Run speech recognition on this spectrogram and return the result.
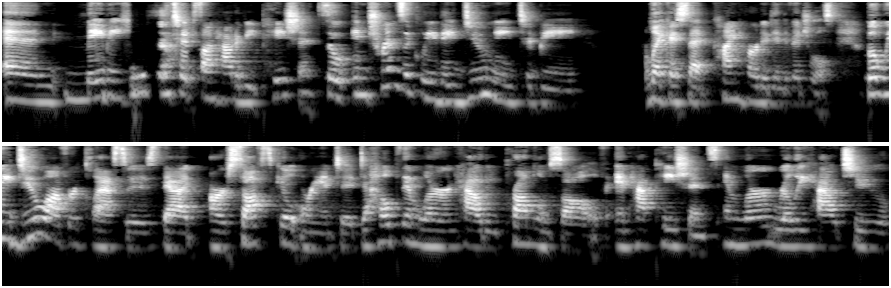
And maybe here's some tips on how to be patient. So intrinsically, they do need to be, like I said, kind hearted individuals. But we do offer classes that are soft skill oriented to help them learn how to problem solve and have patience and learn really how to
